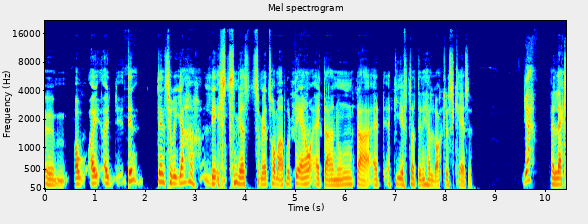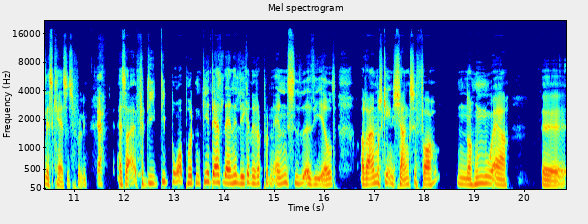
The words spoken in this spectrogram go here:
Øhm, og, og, og den, den teori, jeg har læst, som jeg, som jeg tror meget på, det er jo, at der er nogen, der at, at de efter den her lockless-kasse. Ja. Uh, lackless-kasse, selvfølgelig. Ja. Altså, fordi de bor på den, de her deres lande ligger netop på den anden side af The Eld, og der er måske en chance for, når hun nu er øh,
